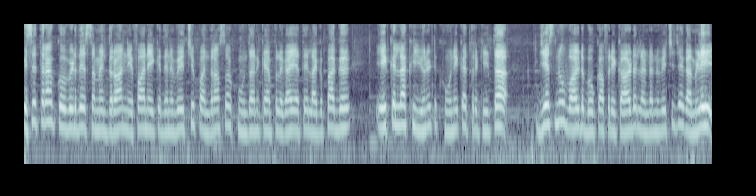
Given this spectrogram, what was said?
ਇਸੇ ਤਰ੍ਹਾਂ ਕੋਵਿਡ ਦੇ ਸਮੇਂ ਦੌਰਾਨ ਨਿਫਾ ਨੇ ਇੱਕ ਦਿਨ ਵਿੱਚ 1500 ਖੂਨਦਾਨ ਕੈਂਪ ਲਗਾਏ ਅਤੇ ਲਗਭਗ 1 ਲੱਖ ਯੂਨਿਟ ਖੂਨ ਇਕੱਤਰ ਕੀਤਾ, ਜਿਸ ਨੂੰ world book of record London ਵਿੱਚ ਜਗ੍ਹਾ ਮਿਲੀ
